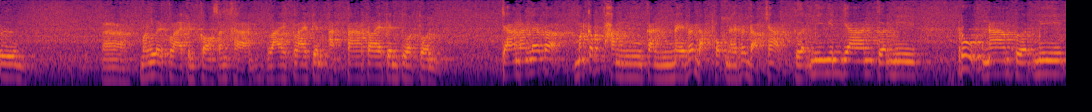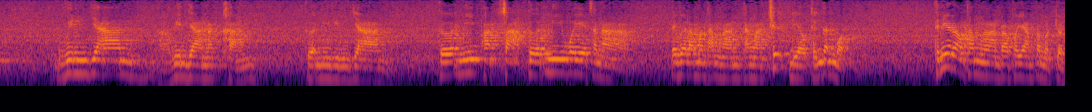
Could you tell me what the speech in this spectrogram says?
ลืมมันเลยกลายเป็นกองสังขารลายกลายเป็นอัตตากลายเป็นตัวตน จากนั้นแล้วก็มันก็พันกันในระดับภพในระดับชาติ เกิดมีวิญญาณ เกิดมีรูปนามเกิดมี วิญญาณวิญญาณขันเกิดมีวิญญาณ เกิดมีผัสสะเกิดมีเวทนา แต่เวลามันทำงานทำงานชึกเดียวถึงกันหมด ทีนี้เราทำงานเราพยายามกำหนดจด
